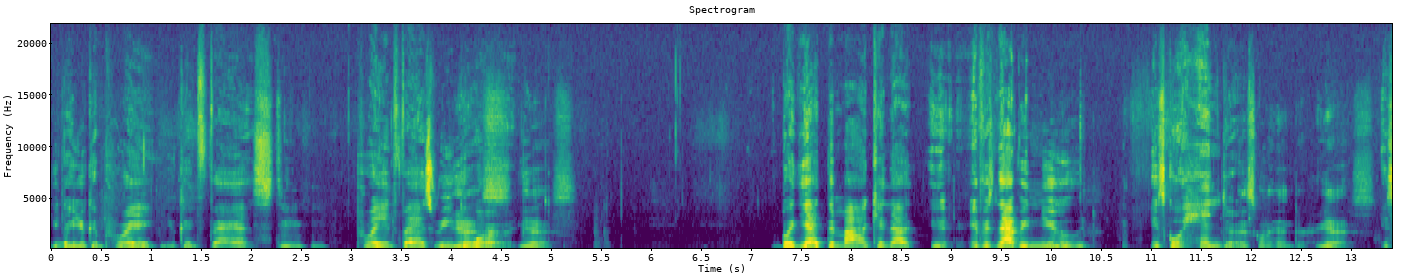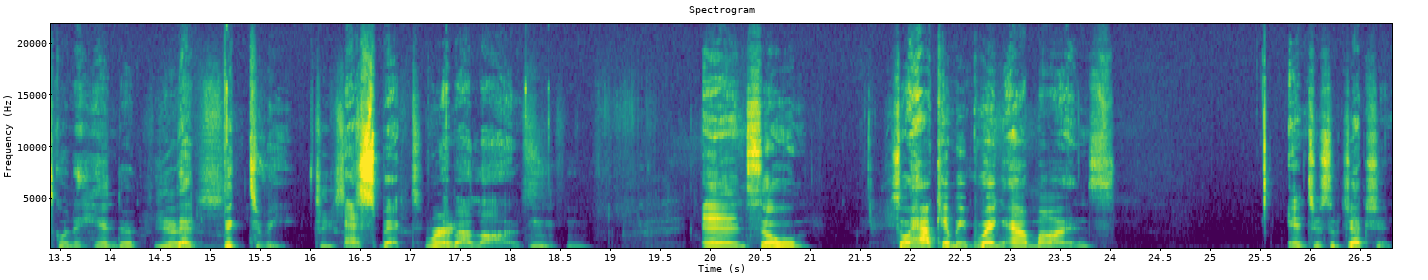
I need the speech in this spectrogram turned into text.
You know, you can pray, you can fast, Mm-hmm. pray and fast, read yes. the word. Yes. But yet the mind cannot, if it's not renewed, it's going to hinder. It's going to hinder. Yes. It's going to hinder that victory Jesus. aspect Right. of our lives. Mm-hmm. And so, so how can we bring our minds into subjection?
